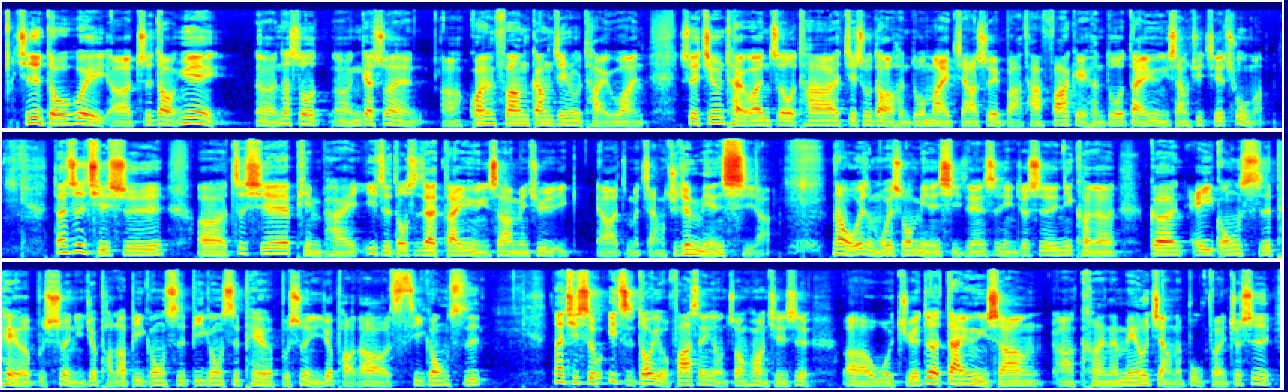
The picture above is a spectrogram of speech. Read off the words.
其实都会啊、知道，因为呃那时候呃应该算啊、官方刚进入台湾，所以进入台湾之后，他接触到很多卖家，所以把它发给很多代运营商去接触嘛。但是其实呃这些品牌一直都是在代运营上面去啊、怎么讲，就是免洗啦。那我为什么会说免洗这件事情？就是你可能跟 A 公司配合不顺，你就跑到 B 公司；B 公司配合不顺，你就跑到 C 公司。那其实一直都有发生一种状况，其实是呃，我觉得代运营商啊、可能没有讲的部分，就是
